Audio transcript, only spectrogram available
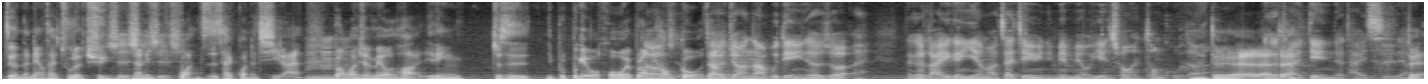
这个能量才出得去。是是是是，那你管制才管得起来，不然完全没有的话，一定就是你不不给我活，我也不让你好过。这样就像哪部电影就是说，哎。那个来一根烟嘛，在监狱里面没有烟抽很痛苦的。嗯，对对对对。那个台电影的台词这样子。对，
